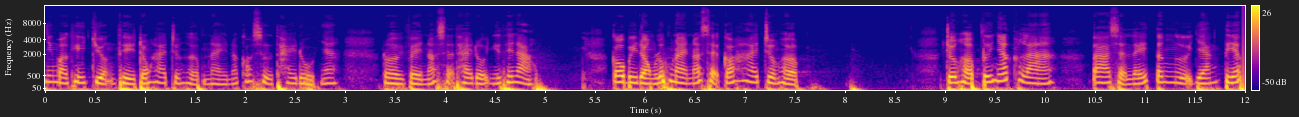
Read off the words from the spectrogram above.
Nhưng mà khi chuyển thì trong hai trường hợp này nó có sự thay đổi nha. Rồi về nó sẽ thay đổi như thế nào? Câu bị động lúc này nó sẽ có hai trường hợp. Trường hợp thứ nhất là ta sẽ lấy tân ngữ gián tiếp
